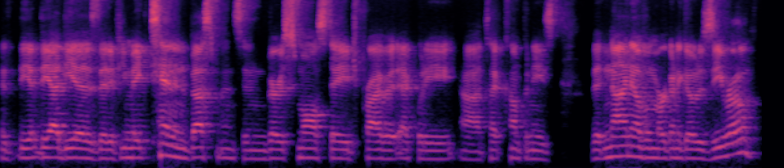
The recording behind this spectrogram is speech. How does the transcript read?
the, the idea is that if you make 10 investments in very small stage private equity uh, type companies, that nine of them are going to go to zero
